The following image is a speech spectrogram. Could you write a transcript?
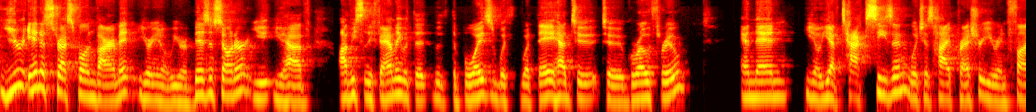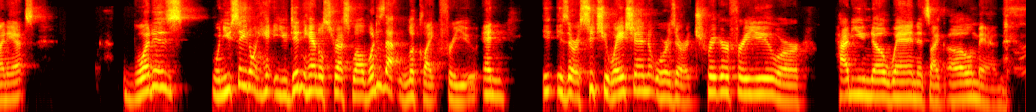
you're in a stressful environment. You're you know you're a business owner. You you have obviously family with the with the boys with what they had to to grow through. And then you know you have tax season which is high pressure. You're in finance. What is when you say you don't you didn't handle stress well what does that look like for you? And is there a situation or is there a trigger for you? Or how do you know when it's like oh man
